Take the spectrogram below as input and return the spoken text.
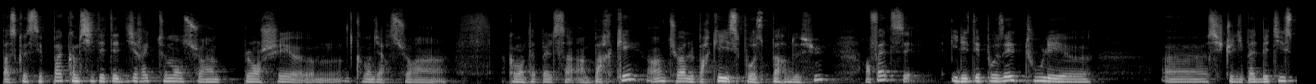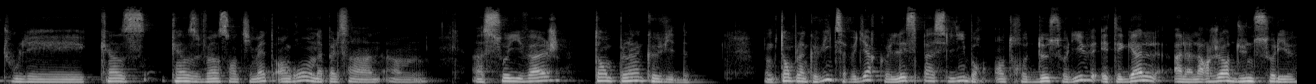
parce que c'est pas comme si tu étais directement sur un plancher, comment dire, sur un... Comment t'appelles ça Un parquet, hein, tu vois, le parquet il se pose par-dessus. En fait, il était posé tous les... si je te dis pas de bêtises, tous les 15 15-20 cm. En gros, on appelle ça un, un, solivage temps plein que vide. Donc temps plein que vide, ça veut dire que l'espace libre entre deux solives est égal à la largeur d'une solive.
